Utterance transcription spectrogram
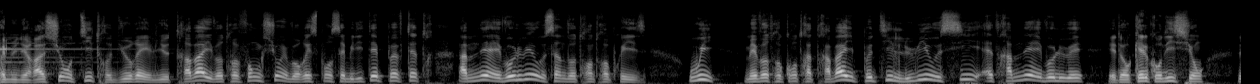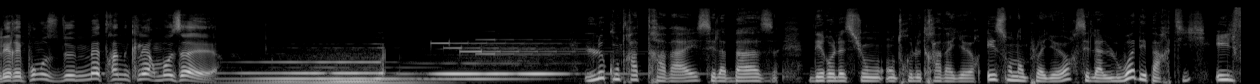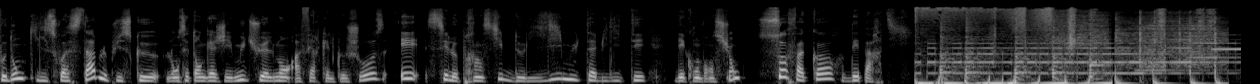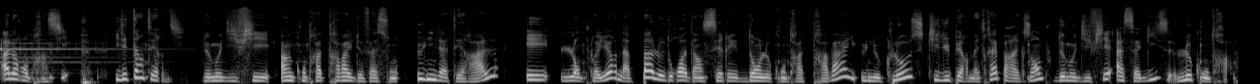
Rémunération, titre, durée lieu de travail, votre fonction et vos responsabilités peuvent être amenées à évoluer au sein de votre entreprise. Oui, mais votre contrat de travail peut-il lui aussi être amené à évoluer? Et dans quelles conditions? Les réponses de Maître Anne-Claire Moser. Le contrat de travail, c'est la base des relations entre le travailleur et son employeur, c'est la loi des parties, et il faut donc qu'il soit stable puisque l'on s'est engagé mutuellement à faire quelque chose, et c'est le principe de l'immutabilité des conventions, sauf accord des parties. Alors en principe, il est interdit de modifier un contrat de travail de façon unilatérale et l'employeur n'a pas le droit d'insérer dans le contrat de travail une clause qui lui permettrait par exemple de modifier à sa guise le contrat.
